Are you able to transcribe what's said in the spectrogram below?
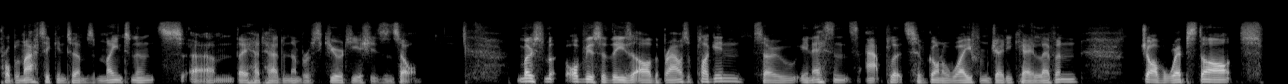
problematic in terms of maintenance. Um, they had had a number of security issues and so on. Most obvious of these are the browser plugin. So in essence, applets have gone away from JDK 11 Java Web Start,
